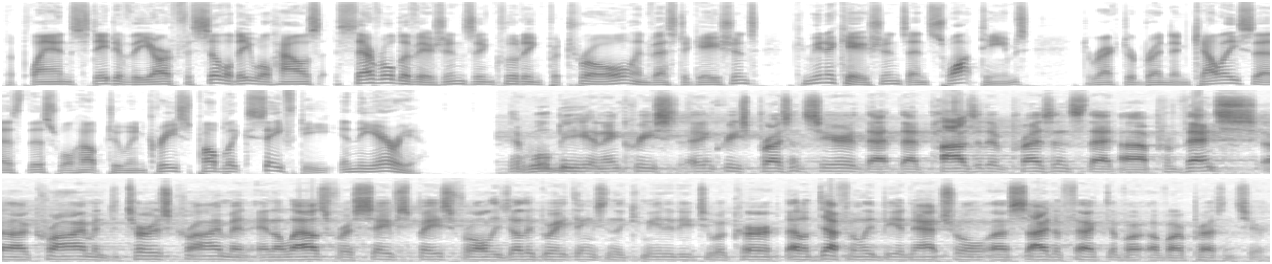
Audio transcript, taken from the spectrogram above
The planned state of the art facility will house several divisions, including patrol, investigations, communications, and SWAT teams. Director Brendan Kelly says this will help to increase public safety in the area. There will be an increased, increased presence here, that, that positive presence that uh, prevents uh, crime and deters crime and, and, allows for a safe space for all these other great things in the community to occur. That'll definitely be a natural uh, side effect of our, of our presence here.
